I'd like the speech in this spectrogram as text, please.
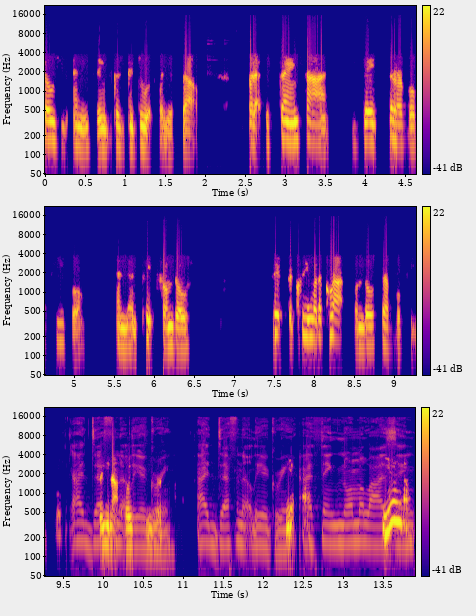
shows you anything because you could do it for yourself. But at the same time, date several people and then pick from those, pick the cream of the crop from those several people. I definitely your- agree. I definitely agree. Yeah. I think normalizing,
